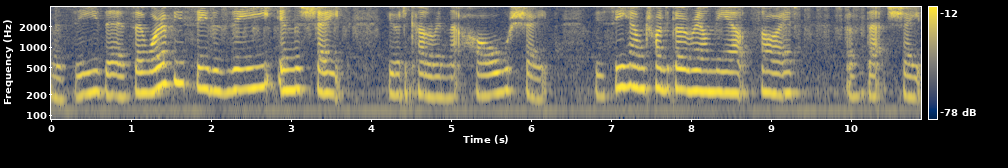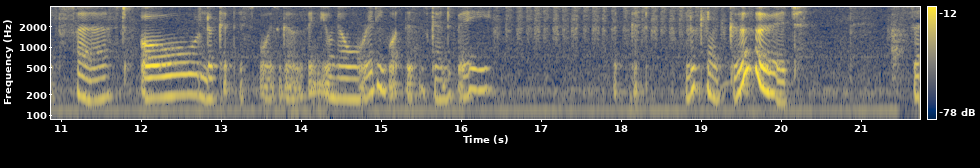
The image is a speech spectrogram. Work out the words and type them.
and a Z there. So wherever you see the Z in the shape, you're going to colour in that whole shape. You see how I'm trying to go around the outside of that shape first. Oh, look at this, boys and girls. I think you'll know already what this is going to be. It's, good. it's looking good. So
